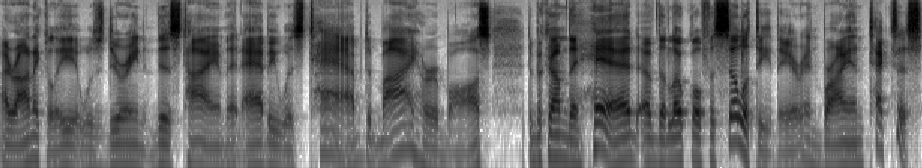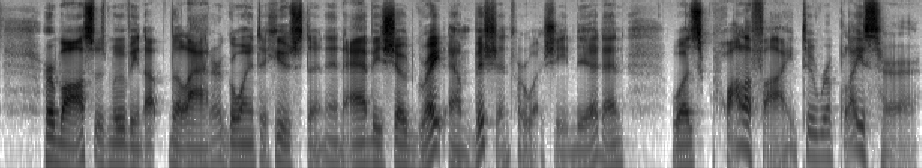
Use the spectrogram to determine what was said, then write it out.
Ironically, it was during this time that Abby was tabbed by her boss to become the head of the local facility there in Bryan, Texas. Her boss was moving up the ladder, going to Houston, and Abby showed great ambition for what she did and was qualified to replace her.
